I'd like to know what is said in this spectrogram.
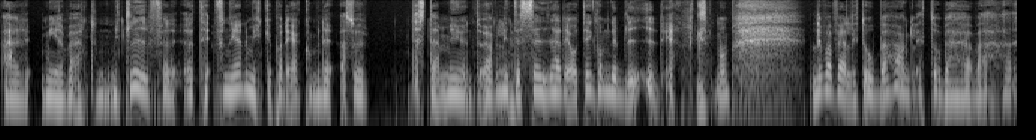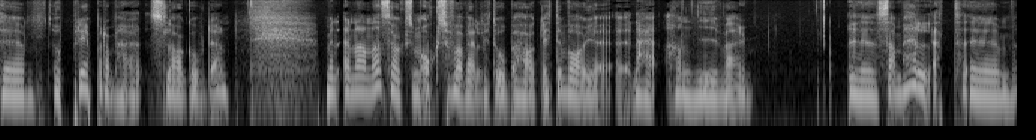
är mer värt än mitt liv. För jag funderade mycket på det. Kommer det, alltså, det stämmer ju inte och jag vill inte säga det. Och tänk om det blir det. Liksom. Det var väldigt obehagligt att behöva eh, upprepa de här slagorden. Men en annan sak som också var väldigt obehagligt, det var ju eh, det här angivarsamhället. Eh, ehm,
